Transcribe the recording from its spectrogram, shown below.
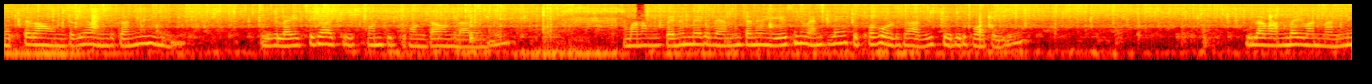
మెత్తగా ఉంటుంది. అందుకని ఇవి లైట్గా చూసుకొని తిప్పుకుంటూ ఉండాలండి. మనం పెనం మీద వెంటనే వేసిన వెంటనే తిప్పకూడదు. అవి చెదిరిపోతాయి. ఇలా వన్ బై వన్ అన్నీ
